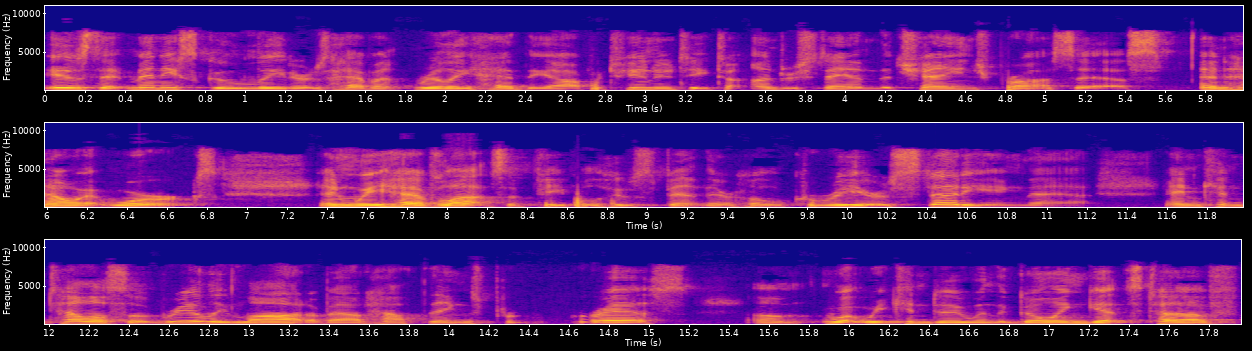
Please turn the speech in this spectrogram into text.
is that many school leaders haven't really had the opportunity to understand the change process and how it works. And we have lots of people who've spent their whole careers studying that and can tell us a really lot about how things progress, um, what we can do when the going gets tough,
